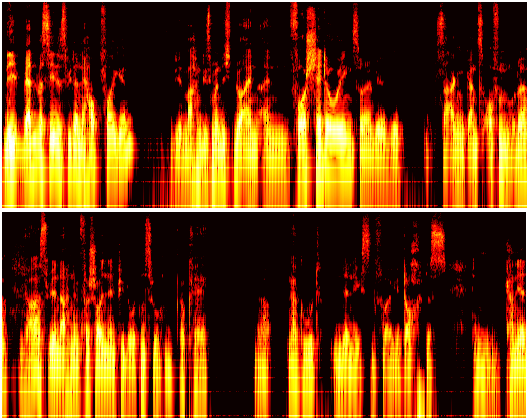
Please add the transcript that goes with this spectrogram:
Nee, werden wir sehen, das ist wieder eine Hauptfolge. Wir machen diesmal nicht nur ein, ein Foreshadowing, sondern wir, wir sagen ganz offen, oder? Ja. Dass wir nach einem verschollenen Piloten suchen. Okay. Ja. Na gut. In der nächsten Folge. Doch, das, dann kann ja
